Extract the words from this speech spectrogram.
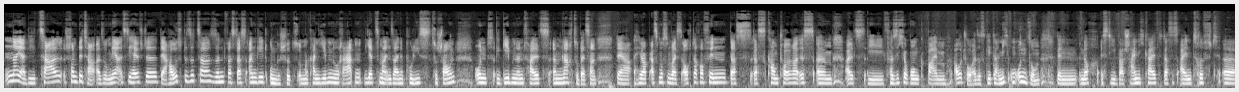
Naja, die Zahl schon bitter. Also mehr als die Hälfte der Hausbesitzer sind, was das angeht, ungeschützt. Und man kann jedem nur raten, jetzt mal in seine Police zu schauen und gegebenenfalls ähm, nachzubessern. Der Jörg Asmussen weist auch darauf hin, dass das kaum teurer ist ähm, als die Versicherung beim Auto. Also es geht da nicht um Unsummen, denn noch ist die Wahrscheinlichkeit, dass es einen trifft, äh,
